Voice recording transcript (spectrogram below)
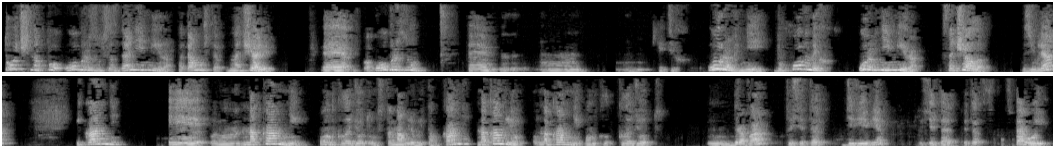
точно по образу создания мира, потому что вначале э, по образу э, э, этих уровней, духовных уровней мира. Сначала земля и камни, и на камни он кладет, он устанавливает там камни. На камне, на камне он кладет дрова, то есть это деревья. То есть это, это второй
